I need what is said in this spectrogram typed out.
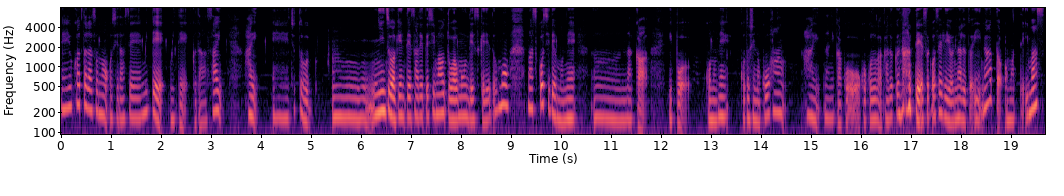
えよかったらそのお知らせ見てみてください。はい、えちょっとうん人数は限定されてしまうとは思うんですけれども、まあ、少しでもねうんなんか一歩このね今年の後半はい、何かこう心が軽くなって過ごせるようになるといいなと思っています。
